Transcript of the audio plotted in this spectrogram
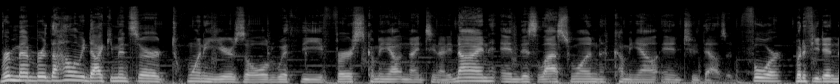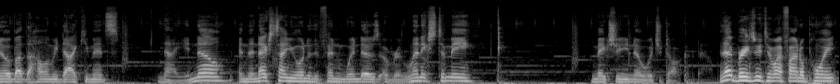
Remember, the Halloween documents are 20 years old, with the first coming out in 1999 and this last one coming out in 2004. But if you didn't know about the Halloween documents, now you know. And the next time you want to defend Windows over Linux to me, make sure you know what you're talking about. And that brings me to my final point.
